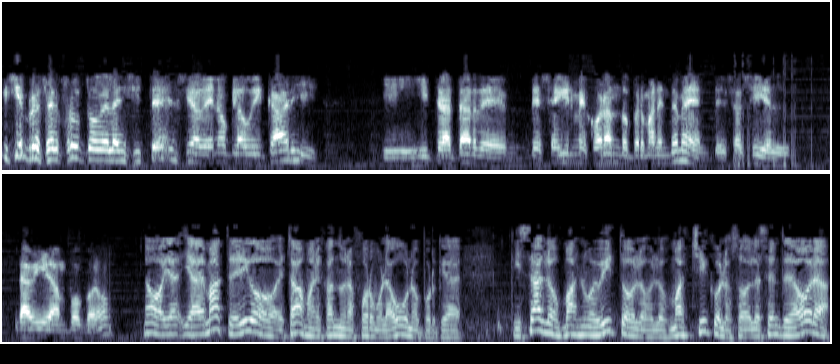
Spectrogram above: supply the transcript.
Y siempre es el fruto de la insistencia de no claudicar y, y, tratar de, de, seguir mejorando permanentemente. Es así el, la vida un poco, ¿no? No, y, y además te digo, estabas manejando una Fórmula 1 porque quizás los más nuevitos, los, los más chicos, los adolescentes de ahora,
